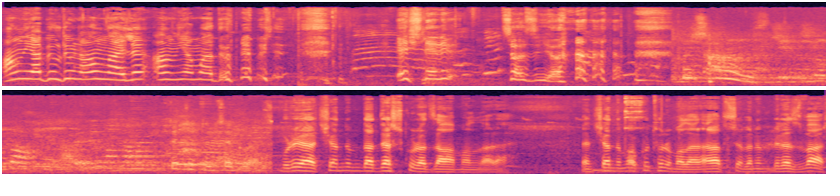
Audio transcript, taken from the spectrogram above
Anlayabildiğini anlayla anlayamadığını eşleri çözüyor. Buraya kendim de ders kuracağım onlara. Ben kendim okuturum onlara. Arapça benim biraz var.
